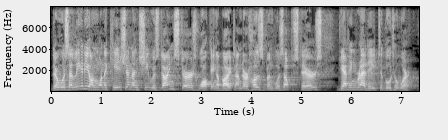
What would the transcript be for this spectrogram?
there was a lady on one occasion and she was downstairs walking about and her husband was upstairs getting ready to go to work.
